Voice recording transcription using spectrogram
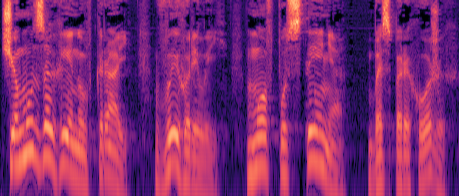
Чому загинув край вигорілий, мов пустиня без перехожих?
